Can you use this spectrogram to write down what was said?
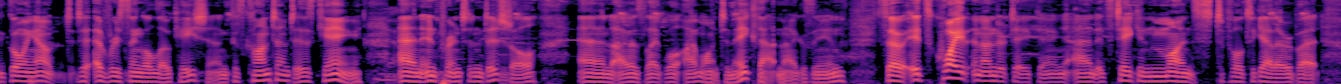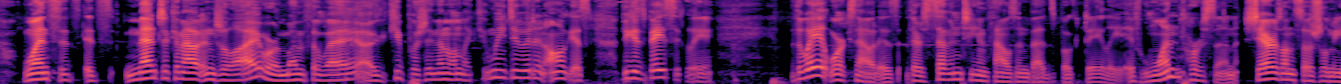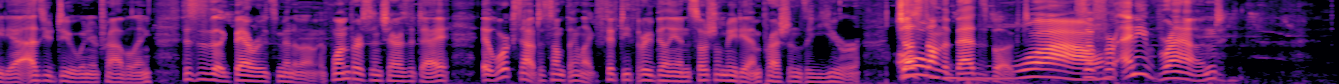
going out to every single location because content is king, Yeah. and in print and digital. And I was like, well, I want to make that magazine. So it's quite an undertaking, and it's taken months to pull together. But once it's it's meant to come out in July, we're a month away. I keep pushing them. I'm like, can we do it in August? Because basically, the way it works out is there's 17,000 beds booked daily. If one person shares on social media, as you do when you're traveling, this is like bare roots minimum. If one person shares a day, it works out to something like 53 billion social media impressions a year, just Oh, on the beds booked. Wow. So for any brand,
